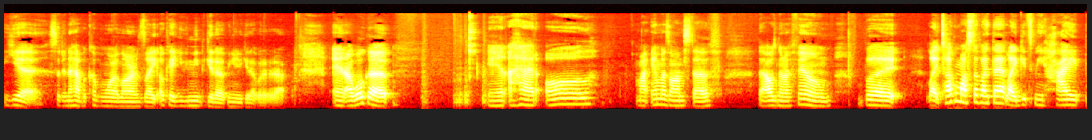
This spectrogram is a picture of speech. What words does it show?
yeah, so then I have a couple more alarms like, okay, you need to get up, you need to get up, blah, blah, blah. and I woke up and I had all my Amazon stuff that I was gonna film, but like talking about stuff like that like gets me hype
